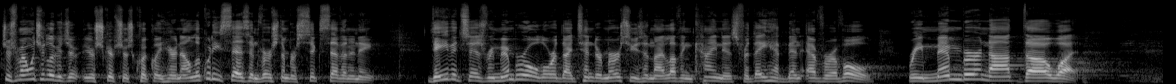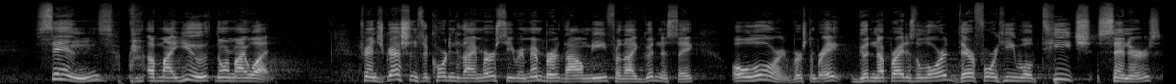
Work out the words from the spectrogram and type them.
Church, I want you to look at your, your, scriptures quickly here. Now, look what he says in verse number six, seven, and eight. David says, Remember, O Lord, thy tender mercies and thy loving kindness, for they have been ever of old. Remember not the what? Sins of my youth, nor my what? Transgressions according to thy mercy, remember thou me for thy goodness sake, O Lord. Verse number eight, good and upright is the Lord, therefore he will teach sinners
